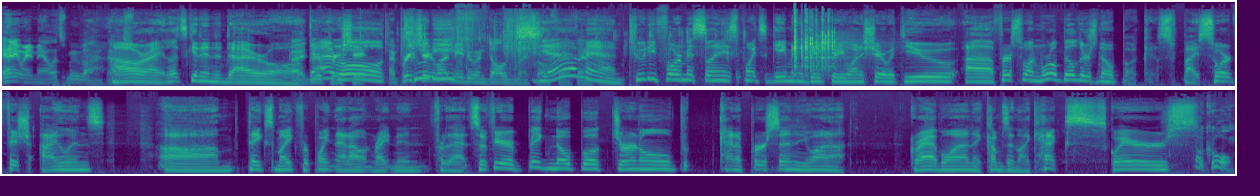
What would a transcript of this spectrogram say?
Anyway, man, let's move on. All fun. right, let's get into die roll. I do die appreciate. roll, I appreciate 2D letting me to indulge myself. Yeah, you. man. 2d4 miscellaneous points of gaming and geekery you want to share with you. Uh, first one, World Builder's Notebook by Swordfish Islands. Um, thanks, Mike, for pointing that out and writing in for that. So if you're a big notebook, journal kind of person and you want to grab one, it comes in like hex, squares, Oh, cool.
